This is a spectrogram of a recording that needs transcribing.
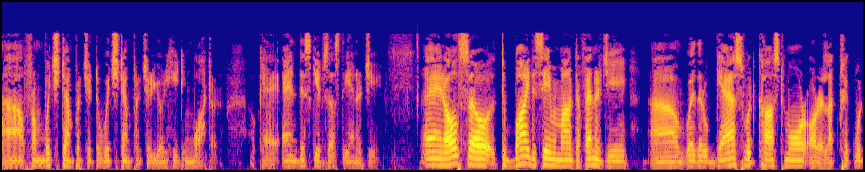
uh, from which temperature to which temperature you're heating water. Okay, and this gives us the energy and also to buy the same amount of energy, uh, whether gas would cost more or electric would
